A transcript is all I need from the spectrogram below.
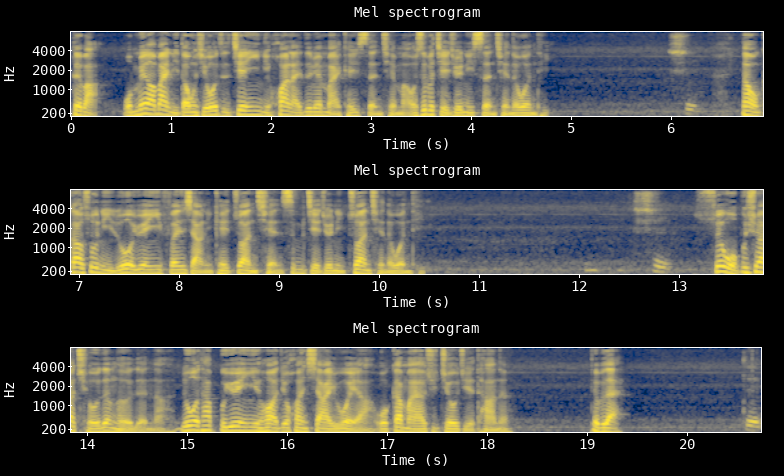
对吧？我没有卖你东西，我只建议你换来这边买可以省钱嘛，我是不是解决你省钱的问题？是。那我告诉你，如果愿意分享，你可以赚钱，是不是解决你赚钱的问题？是。所以我不需要求任何人啊。如果他不愿意的话，就换下一位啊。我干嘛要去纠结他呢？对不对？对。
